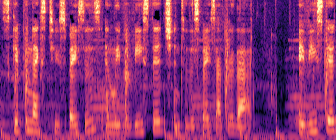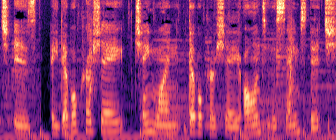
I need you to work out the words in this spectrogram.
skip the next two spaces, and leave a V-stitch into the space after that. A V-stitch is a double crochet, chain one, double crochet all into the same stitch.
